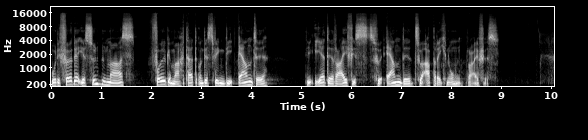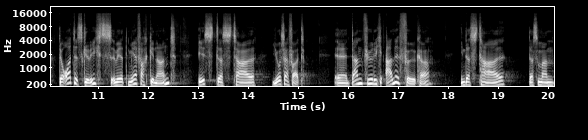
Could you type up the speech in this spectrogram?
wo die Völker ihr Sündenmaß voll gemacht hat und deswegen die Ernte, die Erde reif ist zur Ernte, zur Abrechnung reif ist. Der Ort des Gerichts wird mehrfach genannt, ist das Tal Josaphat. Äh, dann führe ich alle Völker in das Tal, das man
